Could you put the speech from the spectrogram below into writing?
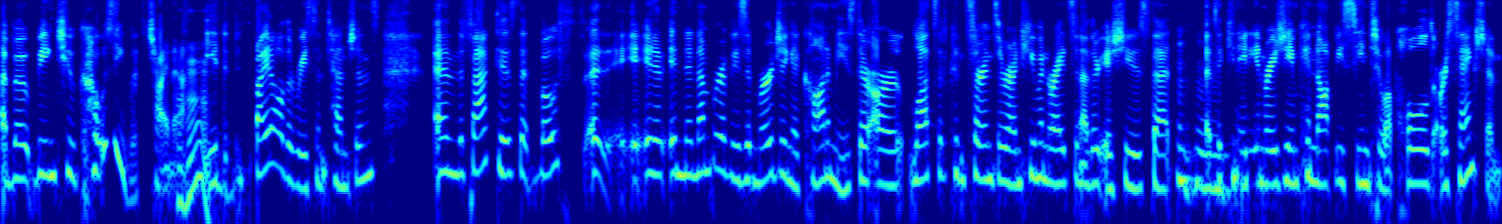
about being too cozy with China, mm-hmm. despite all the recent tensions. And the fact is that both uh, in, in, a number of these emerging economies, there are lots of concerns around human rights and other issues that mm-hmm. the Canadian regime cannot be seen to uphold or sanction.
